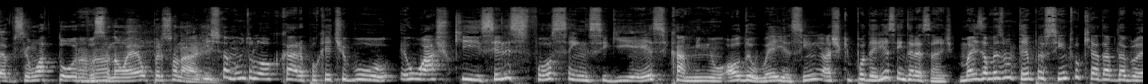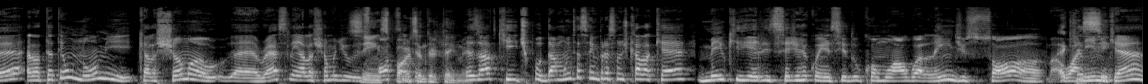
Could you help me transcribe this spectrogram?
é, Você é um ator, você não é o personagem. Isso é muito louco, cara, porque, tipo, eu acho que se eles fossem seguir esse caminho all the way, assim, acho que poderia ser interessante. Mas, ao mesmo tempo, eu sinto que a WWE, ela até tem um nome que ela chama, é, wrestling, ela chama de Sim, Sports Entertainment. Exato, que, tipo, dá muito essa impressão de que ela quer meio que ele seja reconhecido como algo além de só É o que, anime assim, que é.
